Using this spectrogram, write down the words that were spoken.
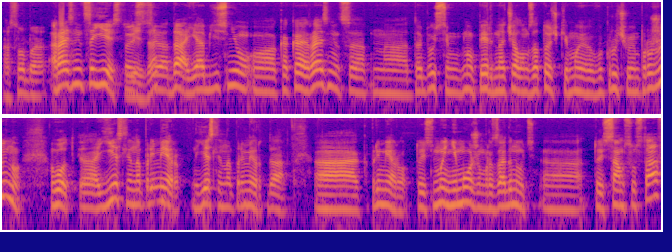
особо... Разница есть. То Есть, есть, да? э, да, я объясню, э, какая разница. Э, Допустим, ну, перед началом заточки мы выкручиваем пружину. Вот, если, например, если, например, да, к примеру, то есть мы не можем разогнуть, то есть сам сустав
